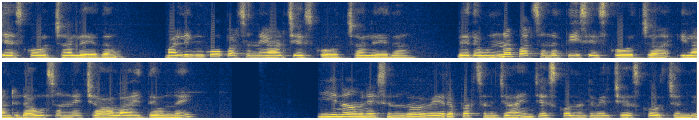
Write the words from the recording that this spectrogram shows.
చేసుకోవచ్చా లేదా? మళ్ళీ ఇంకో పర్సన్ని యాడ్ చేసుకోవచ్చా లేదా? లేదా ఉన్న పర్సన్ తీసేసుకోవచ్చా? ఇలాంటి డౌట్స్ అన్నీ చాలా అయితే ఉన్నాయి. ఈ నామినేషన్లో వేరే పర్సన్ జాయిన్ చేసుకోవాలంటే మీరు చేసుకోవచ్చండి.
